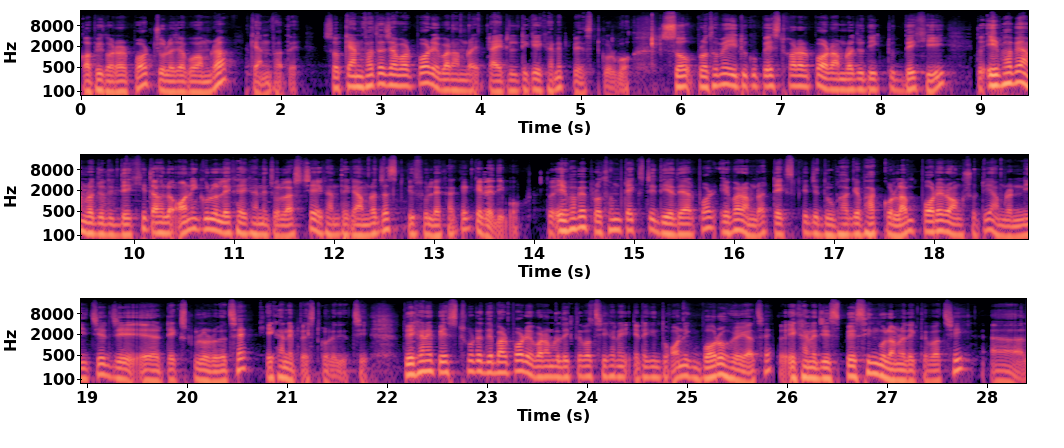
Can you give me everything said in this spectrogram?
কপি করার পর চলে যাব আমরা ক্যানভাতে সো ক্যানভাতে যাওয়ার পর এবার আমরা টাইটেলটিকে এখানে পেস্ট করব। সো প্রথমে এইটুকু পেস্ট করার পর আমরা যদি একটু দেখি তো এইভাবে আমরা যদি দেখি, তাহলে অনেকগুলো লেখা এখানে চলে আসছে। এখান থেকে আমরা জাস্ট কিছু লেখাকে কেটে দিব। তো এভাবে প্রথম টেক্সটটি দিয়ে দেওয়ার পর, এবার আমরা টেক্সটকে যে দুভাগে ভাগ করলাম, পরের অংশটি আমরা নিচের যে টেক্সটগুলো রয়েছে, এখানে পেস্ট করে দিচ্ছি। তো এখানে পেস্ট করে দেওয়ার পর, এবার আমরা দেখতে পাচ্ছি এখানে এটা কিন্তু অনেক বড় হয়ে গেছে। তো এখানে যে স্পেসিংগুলো আমরা দেখতে পাচ্ছি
